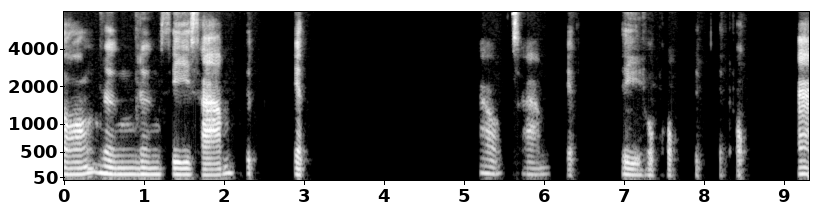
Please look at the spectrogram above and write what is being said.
สองหนึ่งหนึ่งสี่สามจุดเจ็ดเก้าสามเจ็ดสี่หกหกจุดเจ็ดหกห้า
